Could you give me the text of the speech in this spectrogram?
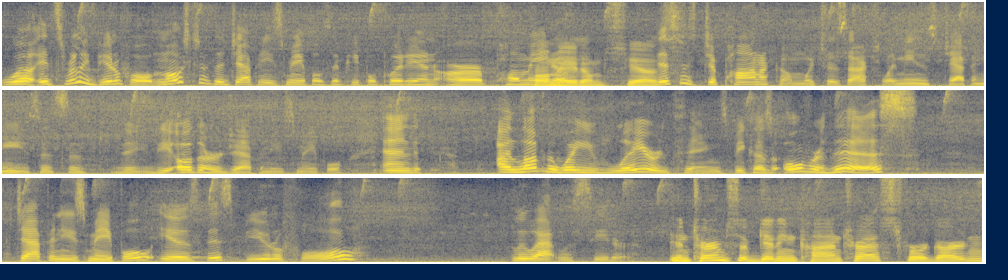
Well, it's really beautiful. Most of the Japanese maples that people put in are palmatum. Palmatums, yes. This is japonicum, which is actually means Japanese. This is the, the other Japanese maple. And I love the way you've layered things because over this Japanese maple is this beautiful blue atlas cedar. In terms of getting contrast for a garden,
